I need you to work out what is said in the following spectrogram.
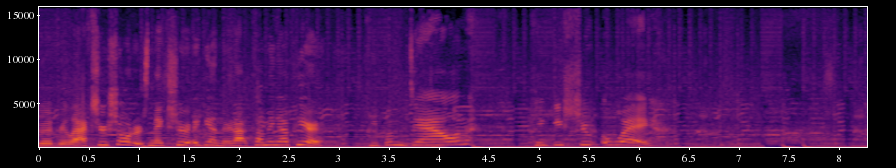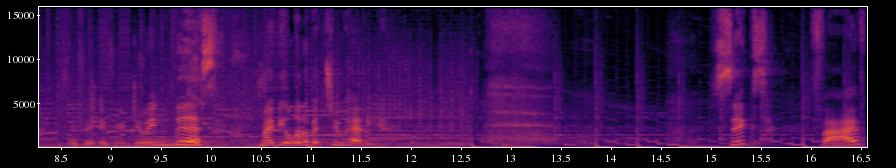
Good, relax your shoulders. Make sure, again, they're not coming up here. Keep them down. Pinky shoot away. If, it, if you're doing this, it might be a little bit too heavy. Six, five,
